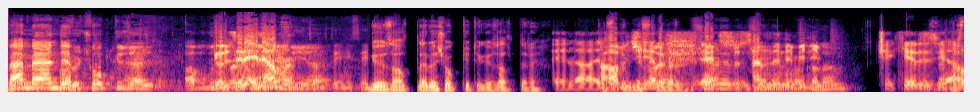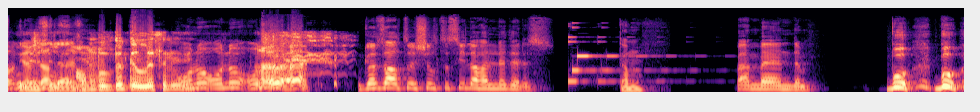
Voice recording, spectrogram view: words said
Ben beğendim. Soru çok güzel. Abi bu Gözleri sefer Ela mı? ya. Göz altları çok kötü göz altları. Ela Abi Abi şey şey yaparız yaparız ya. sen de ne bileyim. bakalım. Çekeriz ya o bu göz altı. Ambuldu gıllısını. Onu onu onu gözaltı ışıltısıyla hallederiz. Tamam. Ben beğendim. Bu bu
